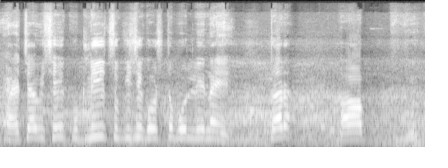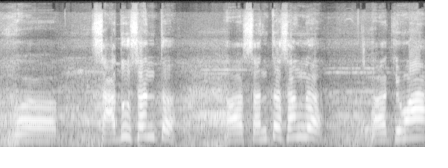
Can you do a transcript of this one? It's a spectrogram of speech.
ह्याच्याविषयी कुठलीही चुकीची गोष्ट बोलली नाही. तर आ, आ, साधू संत संत संघ किंवा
